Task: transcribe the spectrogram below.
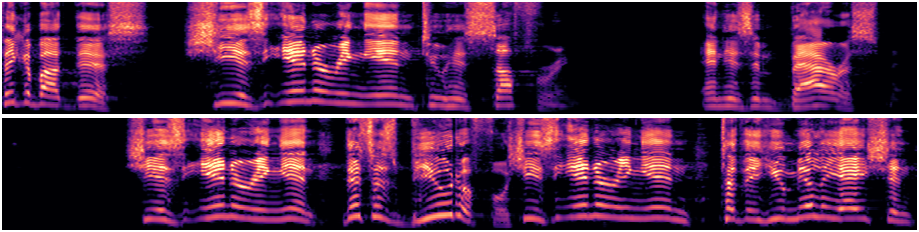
think about this. She is entering into his suffering and his embarrassment. She is entering in. This is beautiful. She's entering in to the humiliation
